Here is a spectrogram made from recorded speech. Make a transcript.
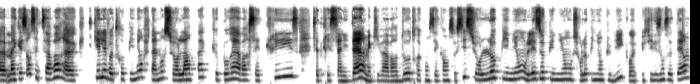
Euh, ma question, c'est de savoir euh, quelle est votre opinion finalement sur l'impact que pourrait avoir cette crise, cette crise sanitaire, mais qui va avoir d'autres conséquences aussi sur l'opinion ou les opinions, sur l'opinion publique, utilisons ce terme,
